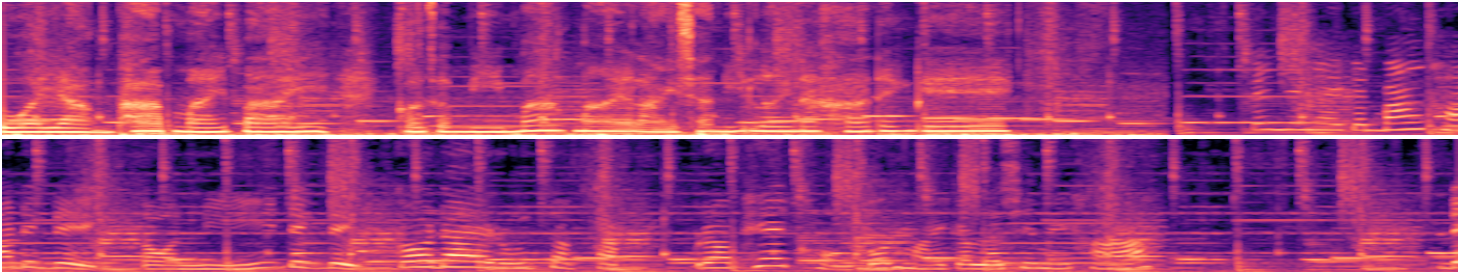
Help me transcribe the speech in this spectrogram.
ตัวอย่างภาพไม้ใบ ก็จะมีมากมายหลายชนิดเลยนะคะเด็กๆเป็นยังไงกันบ้างคะเด็กๆ ตอนนี้เด็กๆ ก็ได้รู้จักกับประเภทของต้นไม้กันแล้วใช่ไหมคะ เ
